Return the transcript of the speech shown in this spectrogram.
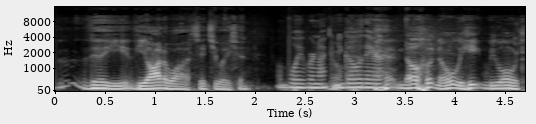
The the Ottawa situation. oh boy, we're not going to go there. no, no, we we won't.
